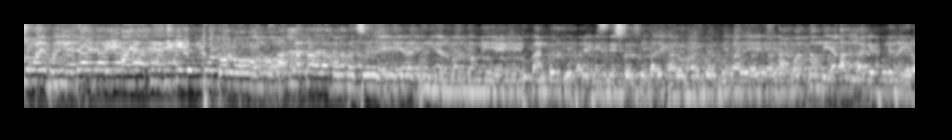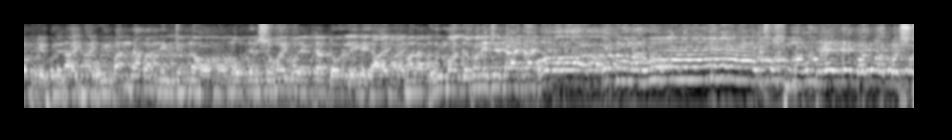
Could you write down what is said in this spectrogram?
সময় হইয়া যায়, এই আয়াতের দিকে লক্ষ্য করুন। আল্লাহ তাআলা বলতেছে, এরা দুনিয়ার মাধ্যমে দোকান করতে পারে বিজনেস করতে পারে, কারোবার করতে পারে। তার মাধ্যম দিয়ে আল্লাহকে ভুলে নাই, রবকে ভুলে নাই। ওই বান্দা বান্দির জন্য মউতের সময় তো একটা ডর লেগে যায়। মালা ভুল মত যখন এসে যায়, ও বাবা, কত মানুষ মউতের যে কত কষ্ট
